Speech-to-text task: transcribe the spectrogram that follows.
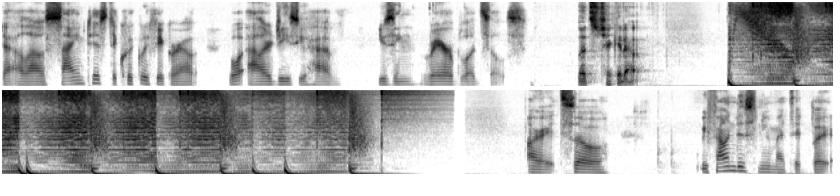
that allows scientists to quickly figure out what allergies you have using rare blood cells. Let's check it out. Alright, so we found this new method, but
